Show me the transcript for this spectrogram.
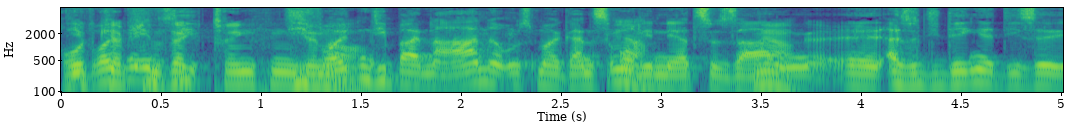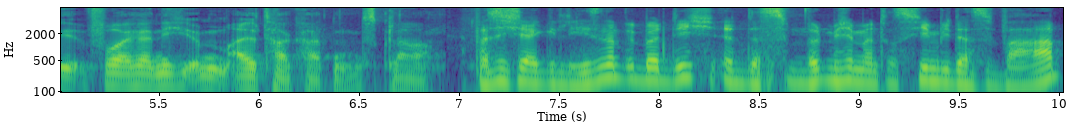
die wollten eben die, trinken, die genau. wollten die Banane, um es mal ganz Ja. ordinär zu sagen, Ja. Äh, also die Dinge, die sie vorher nicht im Alltag hatten, ist klar. Was ich ja gelesen habe über dich, äh, das würde mich immer interessieren, wie das war,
